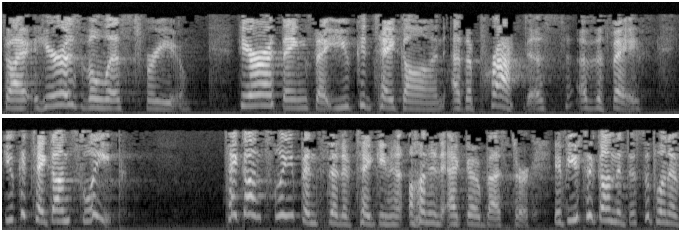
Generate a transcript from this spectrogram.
So I, here is the list for you. Here are things that you could take on as a practice of the faith. You could take on sleep. Take on sleep instead of taking it on an echo buster. If you took on the discipline of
